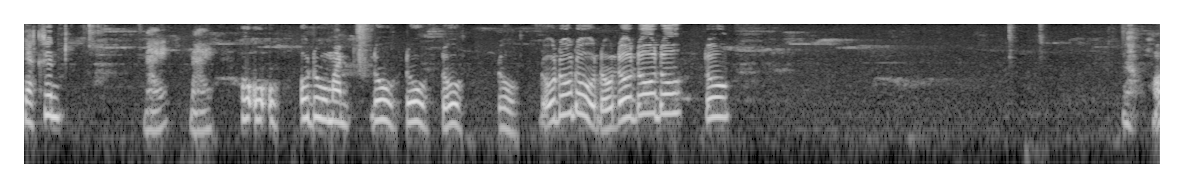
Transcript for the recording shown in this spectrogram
อยากขึ้น ไหน ไหน โอ้โอ้โอ้โอ้ดูมัน ดูดูดูดูดูดูดูดูดูดูดูดูโอ้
